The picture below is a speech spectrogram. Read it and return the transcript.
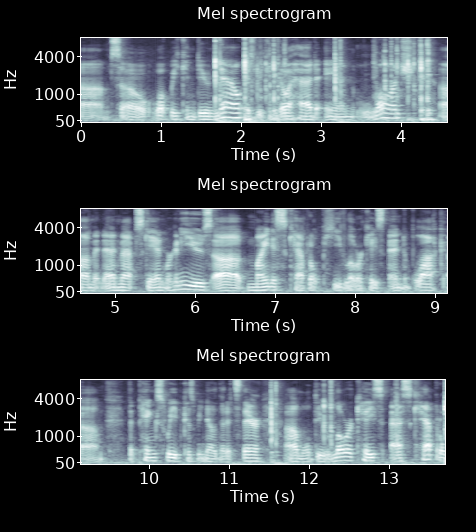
Um, so what we can do now is we can go ahead and launch um, an nmap scan. We're going to use uh, minus capital P lowercase n block um, the ping sweep because we know that it's there. Um, we'll do lowercase s, capital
